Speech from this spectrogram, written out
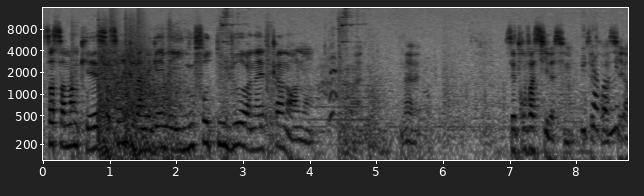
ça ça manquait. Ça c'est vrai que dans les games il nous faut toujours un AFK normalement ouais. C'est trop facile sinon c'est trop facile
